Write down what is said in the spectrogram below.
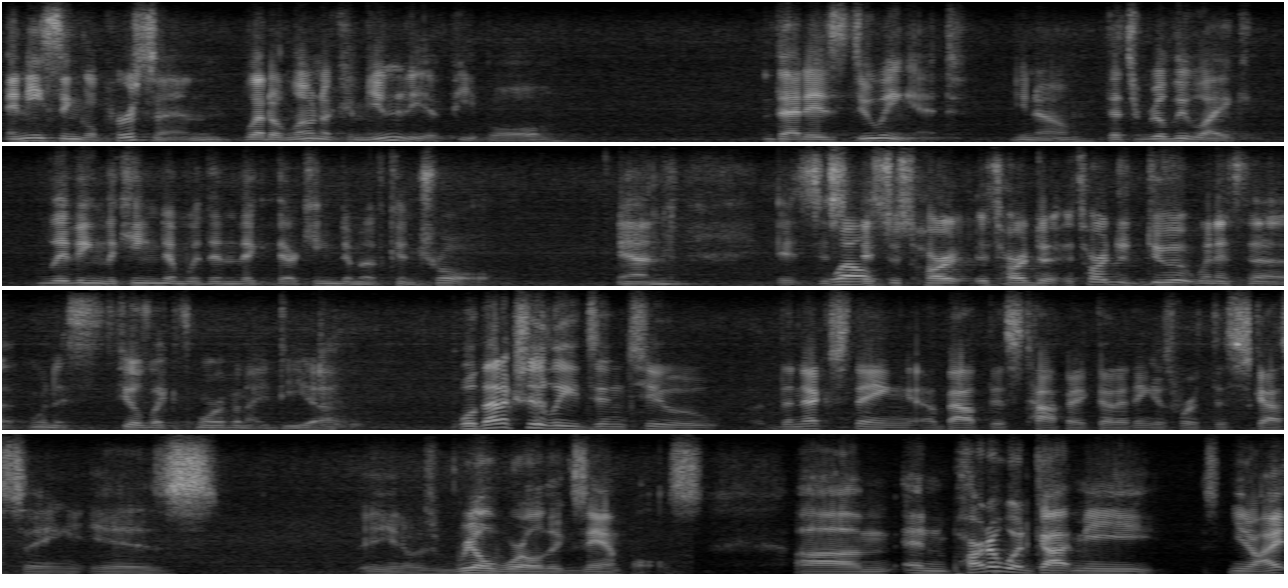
any single person let alone a community of people that is doing it you know? That's really like living the kingdom within the, their kingdom of control. And it's just well, it's just hard it's hard to it's hard to do it when it's a when it feels like it's more of an idea well that actually leads into the next thing about this topic that i think is worth discussing is you know is real world examples. Um, and part of what got me you know I,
